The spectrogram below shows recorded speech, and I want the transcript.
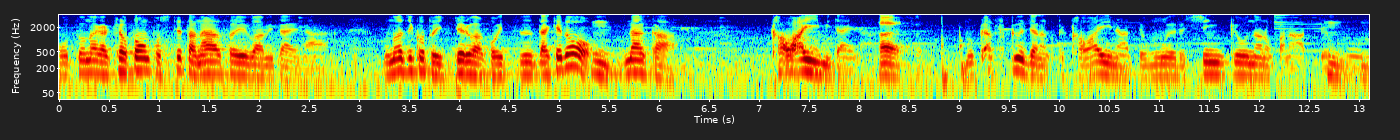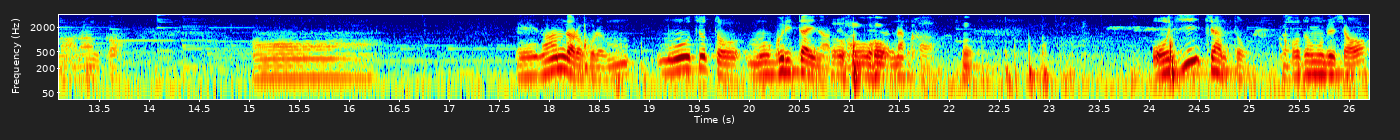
大人がきょとんとしてたなそういえばみたいな。同じこと言ってるわこいつ。だけど、うん。なんか可愛いみたいな。はい。ムカつくじゃなくて可愛いなって思える心境なのかなって思う。な、うん。なんか。あー。えー、なんだろうこれ。ももうちょっと潜りたいなって思なんか。うん。おじいちゃんと子供でしょ、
